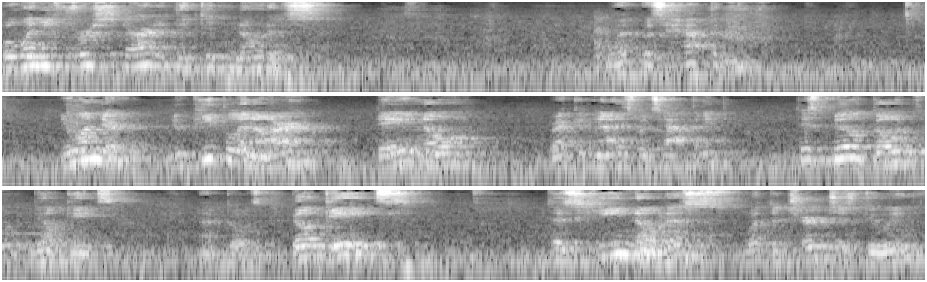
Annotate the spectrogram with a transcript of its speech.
But when he first started, they didn't notice what was happening. You wonder, do people in our day know, recognize what's happening? Does Bill Goat, Bill Gates, not Goats, Bill Gates, does he notice what the church is doing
